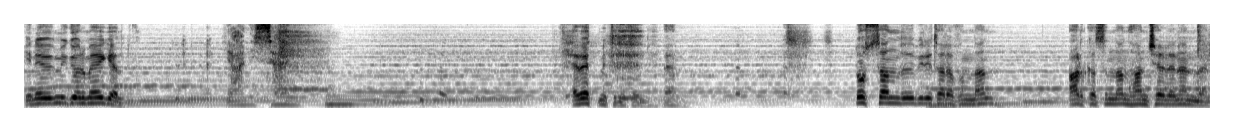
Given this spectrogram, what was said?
Yine evimi görmeye geldim. Yani sen... Evet Metin Efendi ben. Dost sandığı biri tarafından arkasından hançerlenen ben.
